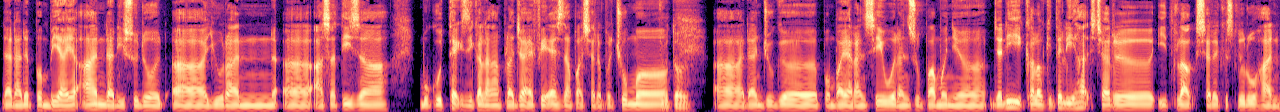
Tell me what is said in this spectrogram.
dan ada pembiayaan dari sudut uh, yuran uh, asatiza, buku teks di kalangan pelajar FAS dapat secara percuma Betul. uh, dan juga pembayaran sewa dan seumpamanya. Jadi kalau kita lihat secara itlak, secara keseluruhan,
